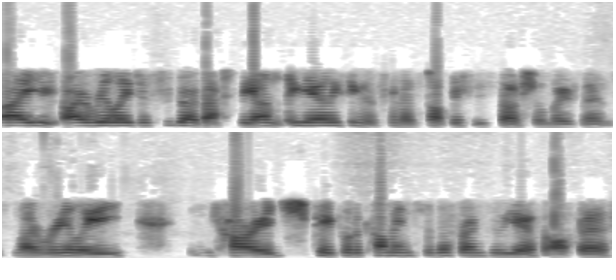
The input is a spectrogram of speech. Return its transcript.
I I really just go back to the un- the only thing that's going to stop this is social movements, and I really encourage people to come into the Friends of the Earth office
